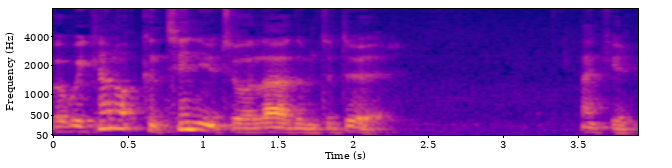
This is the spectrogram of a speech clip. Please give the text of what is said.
but we cannot continue to allow them to do it. Thank you.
